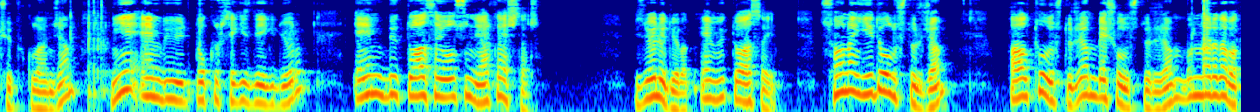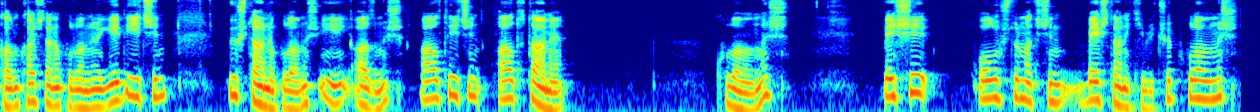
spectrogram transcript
çöpü kullanacağım. Niye en büyük 9 8 diye gidiyorum? En büyük doğal sayı olsun diye arkadaşlar. Biz öyle diyor bak. En büyük doğal sayı. Sonra 7 oluşturacağım. 6 oluşturacağım. 5 oluşturacağım. Bunlara da bakalım kaç tane kullanıyor. 7 için 3 tane kullanmış. İyi azmış. 6 için 6 tane kullanılmış. 5'i oluşturmak için 5 tane kibrit çöpü kullanılmış.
